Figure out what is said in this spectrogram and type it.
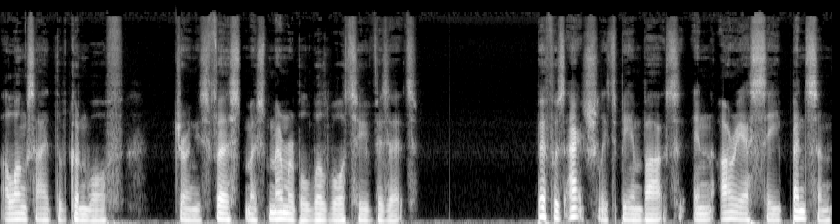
alongside the Gunwharf during his first most memorable World War II visit. Biff was actually to be embarked in RASC Benson,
